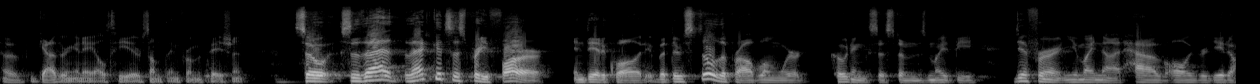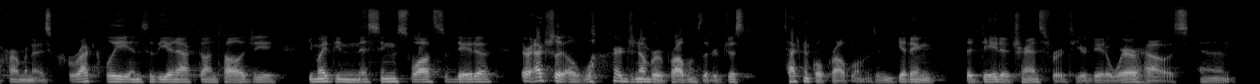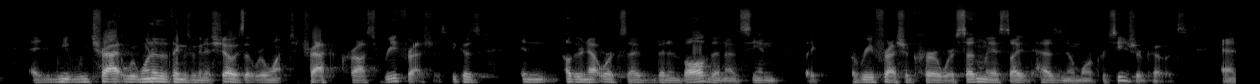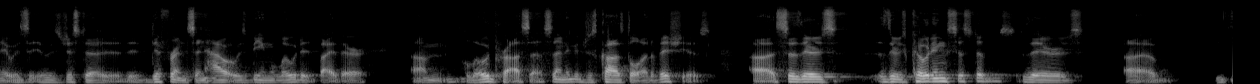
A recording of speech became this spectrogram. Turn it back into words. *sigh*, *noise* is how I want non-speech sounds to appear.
of gathering an ALT or something from a patient. So, so that, that gets us pretty far in data quality, but there's still the problem where coding systems might be different. You might not have all of your data harmonized correctly into the EnACT ontology. You might be missing swaths of data. There are actually a *laughs* large number of problems that are just technical problems and getting the data transferred to your data warehouse. And, and we, we track, one of the things we're gonna show is that we want to track across refreshes because in other networks I've been involved in, I've seen like a refresh occur where suddenly a site has no more procedure codes. And it was, it was just a, difference in how it was being loaded by their um, load process. And it just caused a lot of issues. Uh, so there's, there's coding systems, there's uh,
